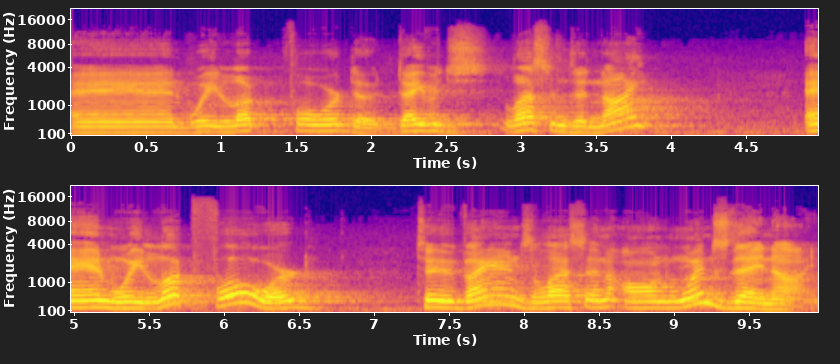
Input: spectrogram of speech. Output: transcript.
And we look forward to David's lesson tonight. And we look forward to Van's lesson on Wednesday night.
